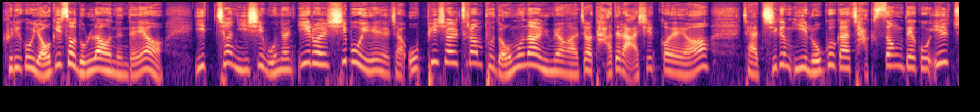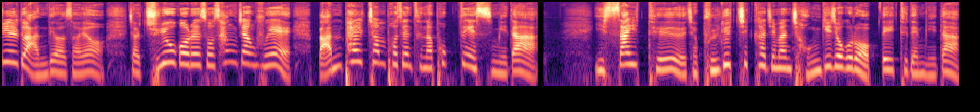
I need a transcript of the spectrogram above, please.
그리고 여기서 놀라웠는데요. 2025년 1월 15일, 자, 오피셜 트럼프 너무나 유명하죠. 다들 아실 거예요. 자, 지금 이 로그가 작성되고 일주일도 안 되어서요. 자, 주요 거래소 상장 후에 18,000%나 폭등했습니다. 이 사이트 자 불규칙하지만 정기적으로 업데이트됩니다.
